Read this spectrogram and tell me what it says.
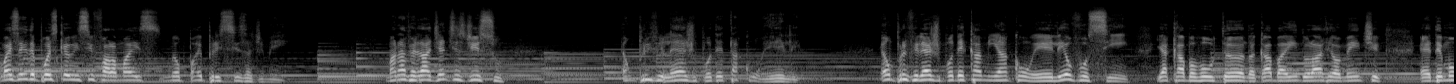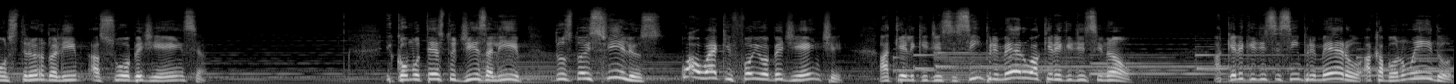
Mas aí depois que eu em si fala, mas meu pai precisa de mim. Mas na verdade, antes disso, é um privilégio poder estar com ele. É um privilégio poder caminhar com Ele. Eu vou sim. E acaba voltando, acaba indo lá realmente é, demonstrando ali a sua obediência. E como o texto diz ali, dos dois filhos, qual é que foi o obediente? Aquele que disse sim primeiro ou aquele que disse não? Aquele que disse sim primeiro acabou não indo,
